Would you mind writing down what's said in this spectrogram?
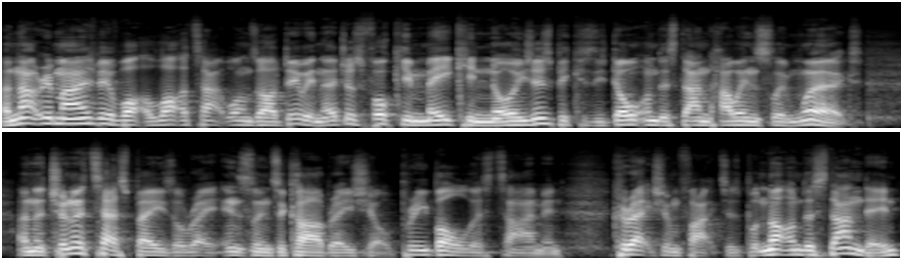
And that reminds me of what a lot of type 1s are doing. They're just fucking making noises because they don't understand how insulin works. And trying to test basal rate, insulin to carb ratio, pre bolus timing, correction factors, but not understanding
